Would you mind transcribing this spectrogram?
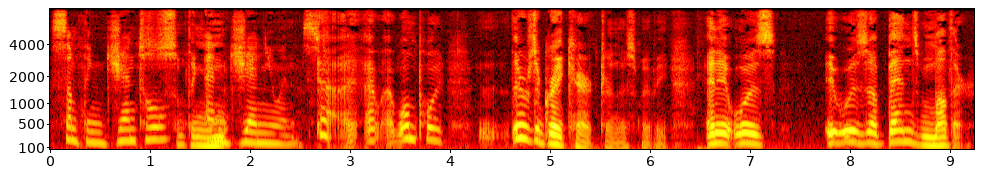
Something gentle Something and genuine. Yeah, at, at one point, there was a great character in this movie, and it was it was uh, Ben's mother.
